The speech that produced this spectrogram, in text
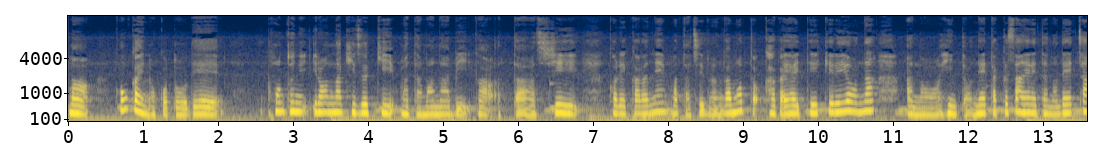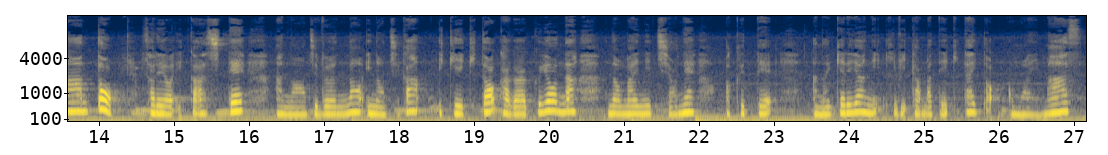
まあ今回のことで本当にいろんな気づきまた学びがあったしこれからねまた自分がもっと輝いていけるようなあのヒントをねたくさん得れたのでちゃんとそれを生かしてあの自分の命が生き生きと輝くようなあの毎日をね送ってあのいけるように日々頑張っていきたいと思います。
